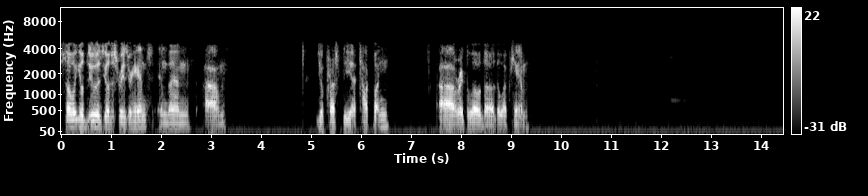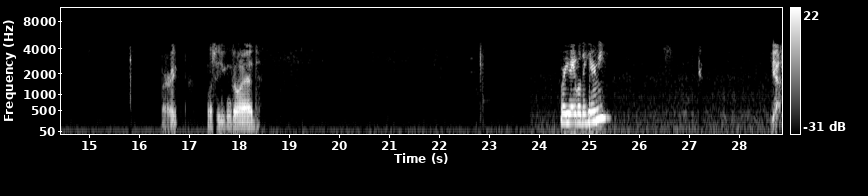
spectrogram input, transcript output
so what you'll do is you'll just raise your hand and then um, you'll press the uh, talk button uh, right below the, the webcam. All right. Melissa, you can go ahead. Were you able to hear me? Yes.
